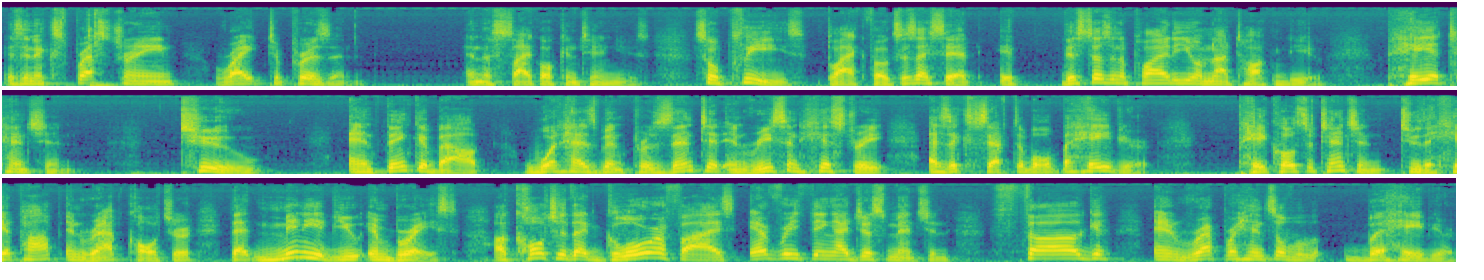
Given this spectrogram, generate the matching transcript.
is an express train right to prison. And the cycle continues. So please, black folks, as I said, if this doesn't apply to you, I'm not talking to you. Pay attention to and think about what has been presented in recent history as acceptable behavior. Pay close attention to the hip hop and rap culture that many of you embrace, a culture that glorifies everything I just mentioned thug and reprehensible behavior,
